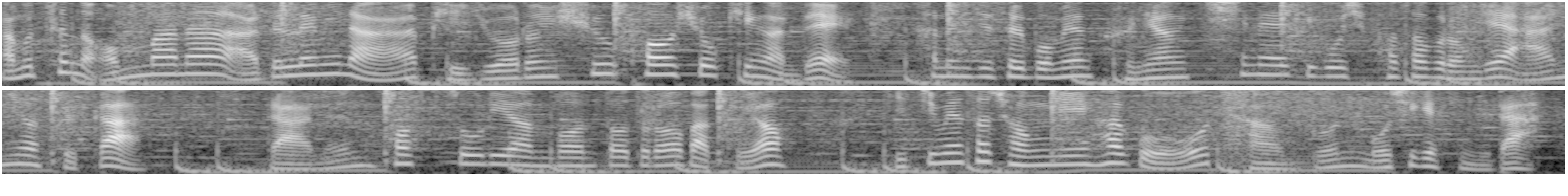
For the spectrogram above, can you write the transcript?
아무튼 엄마나 아들내미나 비주얼은 슈퍼 쇼킹한데 하는 짓을 보면 그냥 친해지고 싶어서 그런 게 아니었을까? 라는 헛소리 한번 떠들어 봤고요. 이쯤에서 정리하고 다음 분 모시겠습니다.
